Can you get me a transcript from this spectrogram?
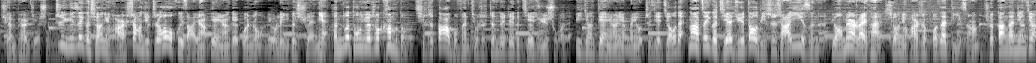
全片结束。至于这个小女孩上去之后会咋样，电影给观众留了一个悬念。很多同学说看不懂，其实大部分就是针对这个结局说的，毕竟电影也没有直接交代。那这个结局到底是啥意思呢？表面来看，小女孩是活在底层，却干干净净，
